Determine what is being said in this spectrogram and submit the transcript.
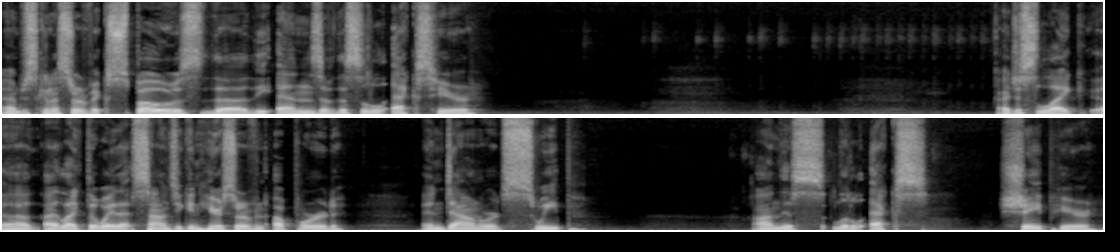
and I'm just going to sort of expose the the ends of this little X here. I just like uh, I like the way that sounds. You can hear sort of an upward and downward sweep on this little X shape here.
